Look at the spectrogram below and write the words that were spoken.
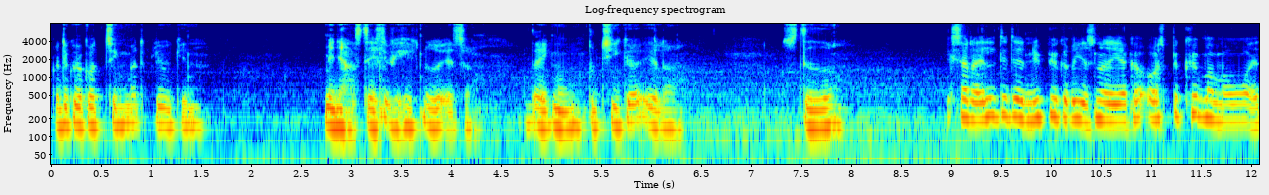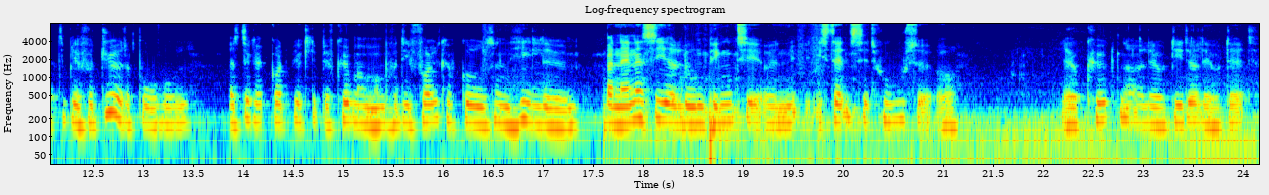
Og det kunne jeg godt tænke mig, at det blev igen. Men jeg har stadigvæk ikke noget, altså, der er ikke nogen butikker eller steder. Så er der alle det der nybyggeri og sådan noget. Jeg kan også bekymre mig over, at det bliver for dyrt at bo herude. Altså det kan jeg godt virkelig bekymre mig om, fordi folk har gået sådan helt øh, bananas i at låne penge til at i stand sætte huse og lave køkkener og lave dit og lave dat.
